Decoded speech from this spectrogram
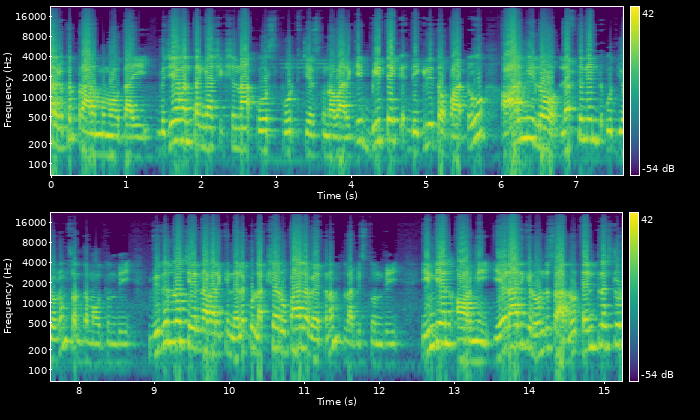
తరగతులు ప్రారంభమవుతాయి. విజయవంతంగా శిక్షణ కోర్స్ పూర్తి చేసుకున్న వారికి బీటెక్ డిగ్రీతో పాటు ఆర్మీలో లెఫ్టినెంట్ ఉద్యోగం సొంతమవుతుంది. విధుల్లో చేరిన వారికి నెలకు లక్ష రూపాయల వేతనం లభిస్తుంది. ఇండియన్ ఆర్మీ ఏడాదికి రెండు సార్లు ten plus two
